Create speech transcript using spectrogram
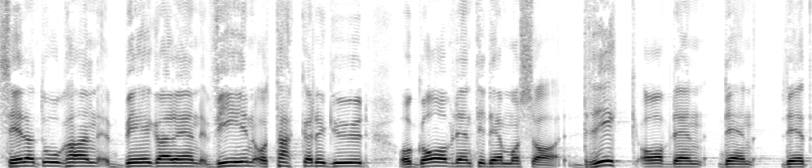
Sedan tog han bägaren vin och tackade Gud och gav den till dem och sa, drick av den, den det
